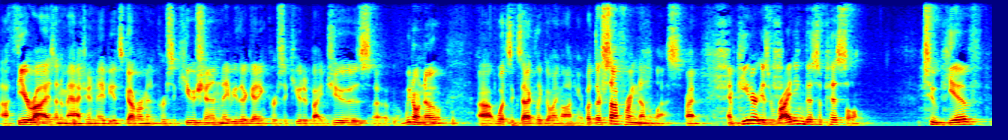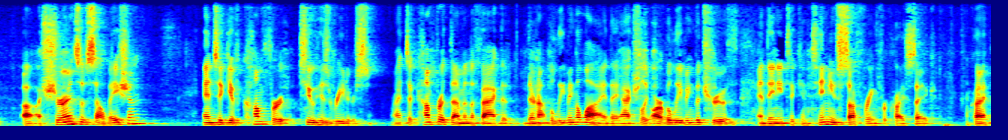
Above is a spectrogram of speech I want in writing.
uh, theorize and imagine maybe it's government persecution, maybe they're getting persecuted by Jews. Uh, we don't know uh, what's exactly going on here, but they're suffering nonetheless, right? And Peter is writing this epistle to give uh, assurance of salvation and to give comfort to his readers, right? To comfort them in the fact that they're not believing a lie, they actually are believing the truth, and they need to continue suffering for Christ's sake. Okay?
